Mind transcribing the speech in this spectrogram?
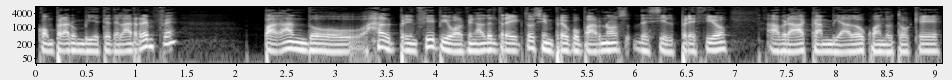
comprar un billete de la Renfe pagando al principio o al final del trayecto sin preocuparnos de si el precio habrá cambiado cuando toque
